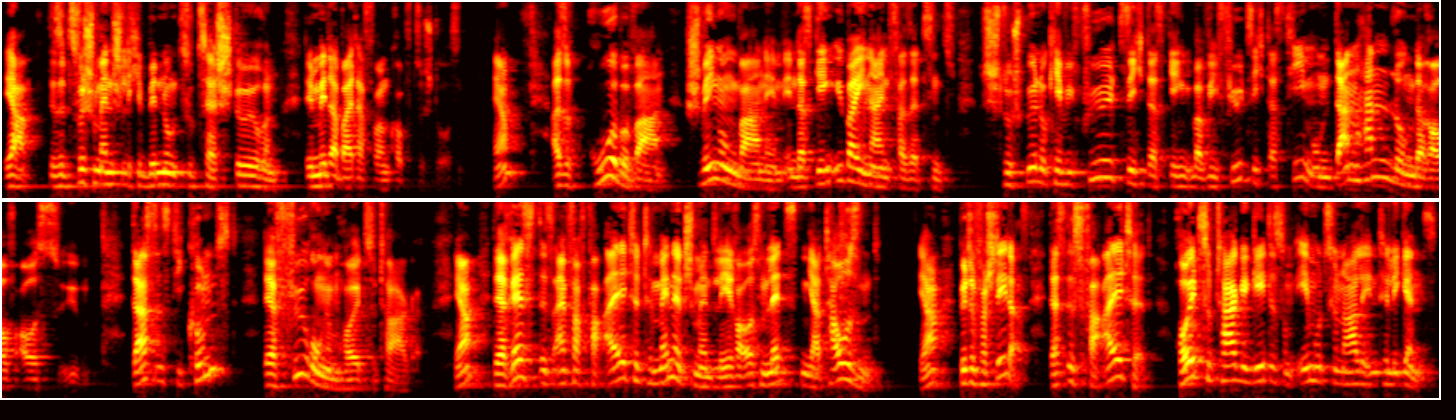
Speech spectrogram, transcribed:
ja, diese zwischenmenschliche Bindung zu zerstören, den Mitarbeiter vor den Kopf zu stoßen. Ja? Also Ruhe bewahren, Schwingung wahrnehmen, in das Gegenüber hineinversetzen, zu spüren, okay, wie fühlt sich das Gegenüber, wie fühlt sich das Team, um dann Handlungen darauf auszuüben. Das ist die Kunst der Führung im heutzutage. Ja, der Rest ist einfach veraltete Managementlehre aus dem letzten Jahrtausend. Ja, bitte versteh das. Das ist veraltet. Heutzutage geht es um emotionale Intelligenz.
